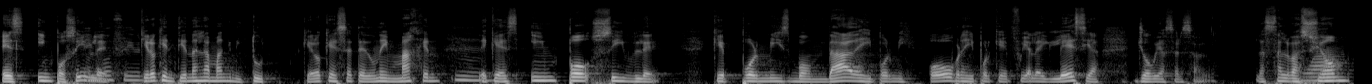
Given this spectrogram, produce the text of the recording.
Es imposible. Quiero que entiendas la magnitud. Quiero que se te dé una imagen de mm. que es imposible que por mis bondades y por mis obras y porque fui a la iglesia, yo voy a ser salvo. La salvación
